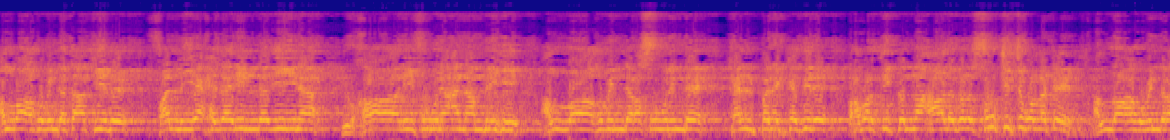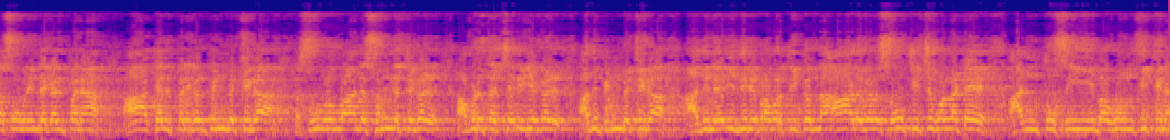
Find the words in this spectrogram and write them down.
അള്ളാഹുവിന്റെ താക്കീത് അള്ളാഹുവിന്റെ റസൂലിന്റെ കൽപ്പനക്കെതിരെ പ്രവർത്തിക്കുന്ന ആളുകൾ സൂക്ഷിച്ചു കൊള്ളട്ടെ. അള്ളാഹുവിന്റെ റസൂലിന്റെ കൽപ്പന ആ കൽപ്പനകൾ പിൻപറ്റുക. റസൂറുള്ളാന്റെ സുന്നത്തുകൾ അവിടുത്തെ ചെറിയകൾ അത് പിൻപറ്റുക. അതിനെതിരെ പ്രവർത്തിക്കുന്ന ആളുകൾ സൂക്ഷിച്ചു കൊള്ളട്ടെ. അൻതുസീബഹും ഫിത്തിന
